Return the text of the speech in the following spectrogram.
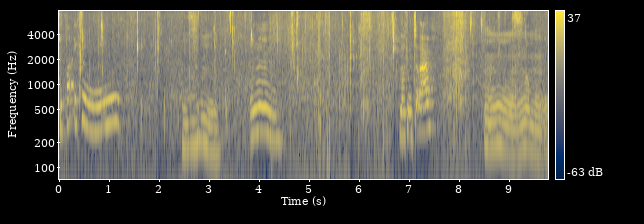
Cepat itu. Hmm. Hmm. Dah cucuk kan? Hmm. Hmm.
